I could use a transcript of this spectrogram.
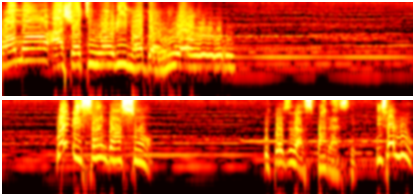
wọ́n mọ́ aṣọ tí wọ́n rí náà dẹ̀ ń wọ̀ o. When he sang that song, it wasn't as bad as it. He said, Look,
